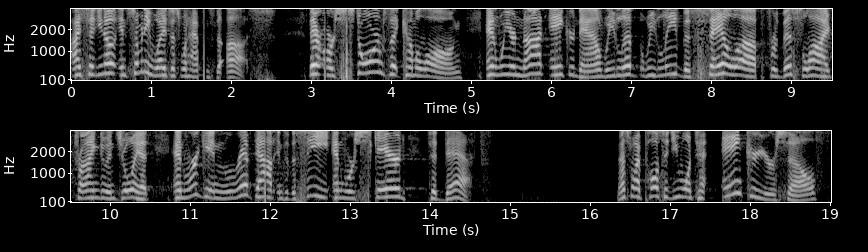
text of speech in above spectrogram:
I said, you know, in so many ways, that's what happens to us. There are storms that come along, and we are not anchored down. We, live, we leave the sail up for this life, trying to enjoy it, and we're getting ripped out into the sea, and we're scared to death. That's why Paul said you want to anchor yourself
